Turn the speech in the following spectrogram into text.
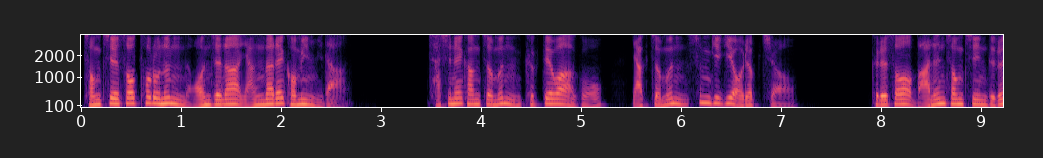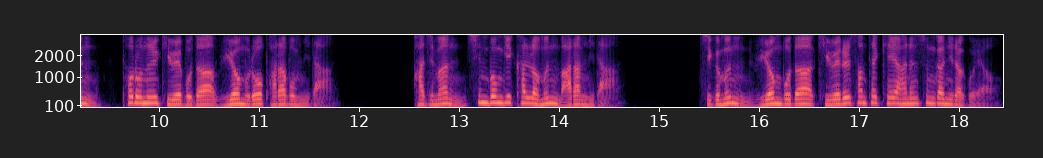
정치에서 토론은 언제나 양날의 검입니다. 자신의 강점은 극대화하고 약점은 숨기기 어렵죠. 그래서 많은 정치인들은 토론을 기회보다 위험으로 바라봅니다. 하지만 신봉기 칼럼은 말합니다. 지금은 위험보다 기회를 선택해야 하는 순간이라고요.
